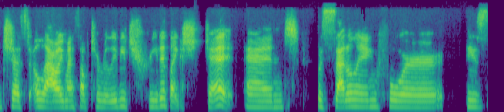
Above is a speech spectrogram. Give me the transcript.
just allowing myself to really be treated like shit and was settling for these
